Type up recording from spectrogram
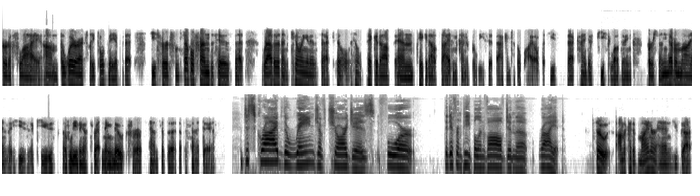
hurt a fly. Um, the lawyer actually told me that he's heard from several friends of his that rather than killing an insect, he'll he'll pick it up and take it outside and kind of release it back into the wild. That he's that kind of peace-loving person. Never mind that he's accused of leaving a threatening note for Pence at the at the Senate dais. Describe the range of charges for the different people involved in the riot? So on the kind of minor end, you've got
